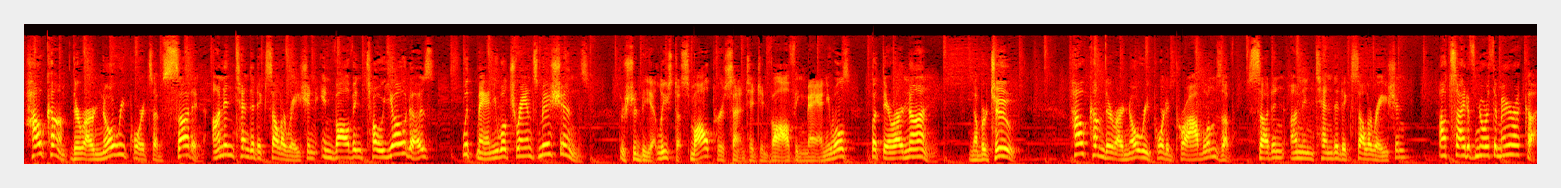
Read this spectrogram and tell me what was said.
how come there are no reports of sudden unintended acceleration involving Toyotas with manual transmissions? There should be at least a small percentage involving manuals, but there are none. Number two, how come there are no reported problems of sudden unintended acceleration outside of North America?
